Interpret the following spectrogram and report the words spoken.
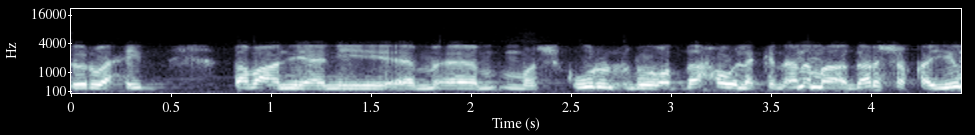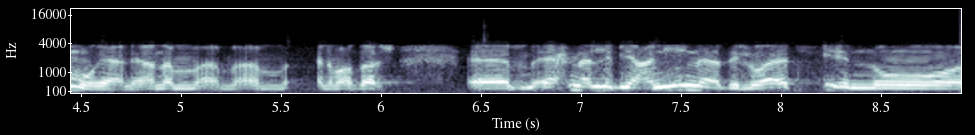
اللي الدكتور وحيد طبعا يعني مشكور انه بيوضحه لكن أنا ما أقدرش أقيمه يعني أنا أنا ما أقدرش. إحنا اللي بيعنينا دلوقتي إنه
